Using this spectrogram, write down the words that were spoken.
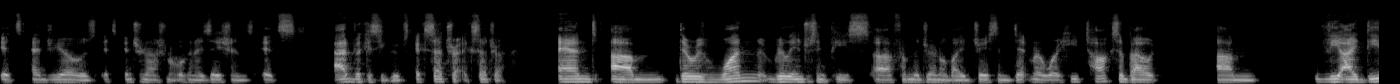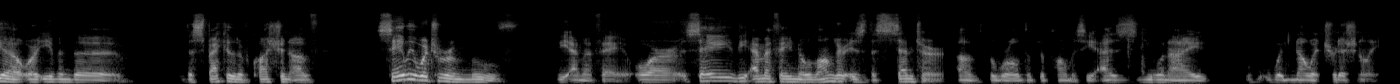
it's ngos it's international organizations it's advocacy groups etc etc and um, there was one really interesting piece uh, from the journal by jason dittmer where he talks about um, the idea or even the the speculative question of say we were to remove the MFA, or say the MFA no longer is the center of the world of diplomacy as you and I would know it traditionally.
